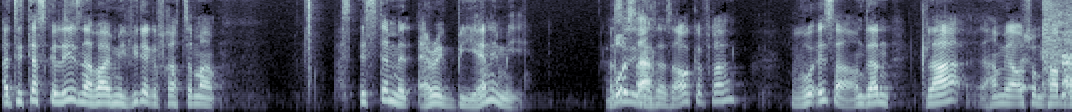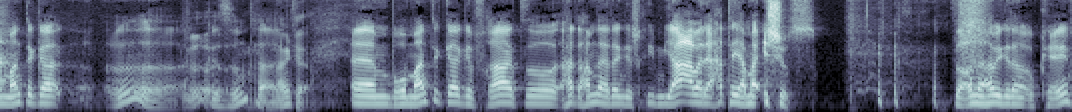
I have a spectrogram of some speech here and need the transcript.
Als ich das gelesen habe, habe ich mich wieder gefragt, sag mal, was ist denn mit Eric Bieniemy? Hast Wo ist er? Du das auch gefragt? Wo ist er? Und dann, klar, haben wir auch schon ein paar Romantiker, uh, Gesundheit. Danke. Ähm, Romantiker gefragt, so, hat, haben da dann geschrieben, ja, aber der hatte ja mal Issues. so, und dann habe ich gedacht, okay,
